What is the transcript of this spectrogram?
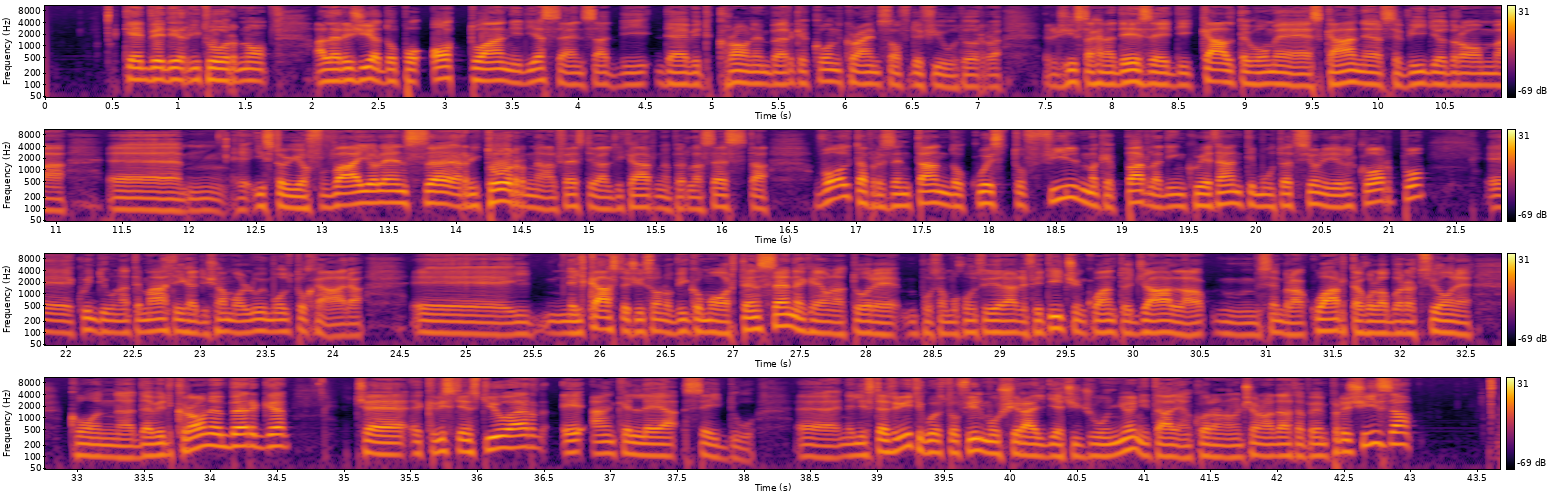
che vede il ritorno alla regia dopo otto anni di assenza di David Cronenberg con Crimes of the Future, regista canadese di cult come Scanners, Videodrome, ehm, History of Violence, ritorna al Festival di Cannes per la sesta volta presentando questo film che parla di inquietanti mutazioni del corpo eh, quindi una tematica diciamo a lui molto cara. Eh, il, nel cast ci sono Vigo Mortensen, che è un attore possiamo considerare feticcio in quanto è già la, mh, mm, sembra quarta collaborazione con David Cronenberg c'è Christian Stewart e anche Lea Seydoux. Eh, negli Stati Uniti questo film uscirà il 10 giugno, in Italia ancora non c'è una data ben precisa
